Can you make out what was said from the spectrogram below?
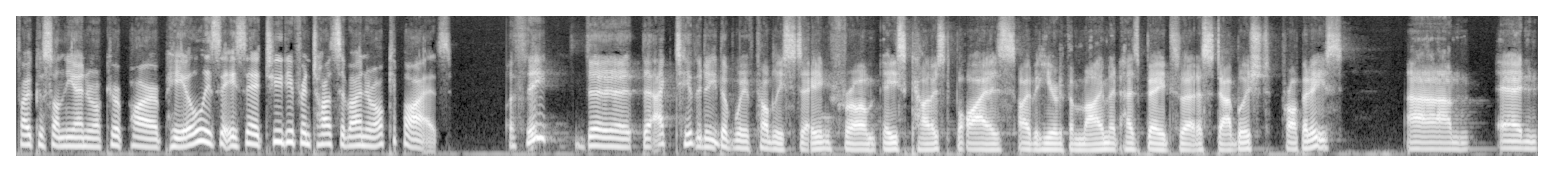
focus on the owner occupier appeal? Is, is there two different types of owner occupiers? I think the the activity that we've probably seen from East Coast buyers over here at the moment has been for established properties. Um, and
